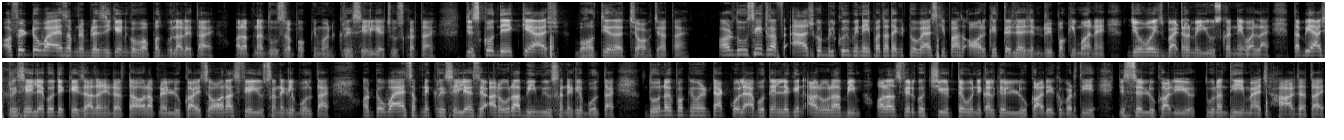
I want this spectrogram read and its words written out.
और फिर टोबायस अपने ब्लेजिकेन को वापस बुला लेता है और अपना दूसरा पोकेमोन क्रिसेलिया चूज़ करता है, जिसको देख के ऐश बहुत ही ज़्यादा चौक जाता है। और दूसरी तरफ़ ऐश को बिल्कुल भी नहीं पता था कि टोवैस के पास और कितने लेजेंडरी पॉकीमॉन है, जो वो इस बैटल में यूज़ करने वाला है। तभी आज क्रिसेलिया को देख के ज़्यादा नहीं डरता और अपने लुकाई से और स्फीयर यूज़ करने के लिए बोलता है और टोवायस अपने क्रिसेलिया से अरोरा बीम यूज़ करने के लिए बोलता है। दोनों पॉकीमॉन अटैक को लैब होते हैं, लेकिन अरोरा बीम और स्फीयर को चीरते हुए निकल के लुकारी को पड़ती है, जिससे लुकारी तुरंत ही मैच हार जाता है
